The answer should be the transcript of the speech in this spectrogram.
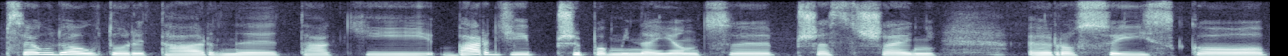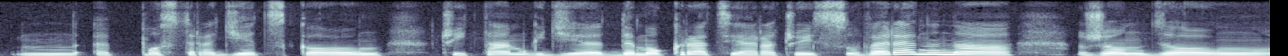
pseudoautorytarny, taki bardziej przypominający przestrzeń rosyjsko-postradziecką, czyli tam, gdzie demokracja raczej jest suwerenna, rządzą,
